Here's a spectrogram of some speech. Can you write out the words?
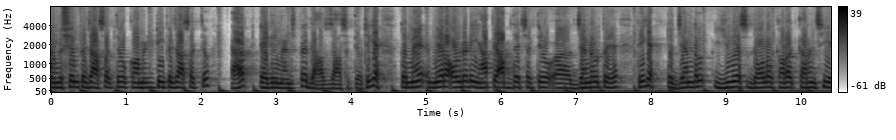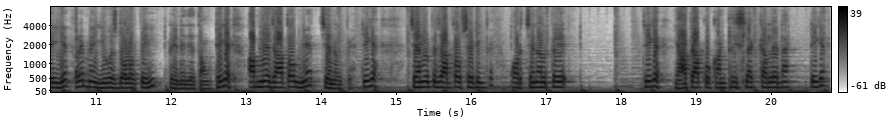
परमिशन पे जा सकते हो कम्युनिटी पे जा सकते हो और एग्रीमेंट्स पे जा, सकते हो ठीक है? तो मैं मेरा ऑलरेडी यहाँ पे आप देख सकते हो जनरल पे है ठीक है? तो जनरल यूएस डॉलर करेंसी है ये अरे मैं यूएस डॉलर पे ही रहने देता हूँ ठीक है? अब मैं जाता हूँ मैं चैनल पे ठीक है? चैनल पे जाता हूँ सेटिंग पे और चैनल पे ठीक है? यहाँ पे आपको कंट्री सेलेक्ट कर लेना है, ठीक है?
